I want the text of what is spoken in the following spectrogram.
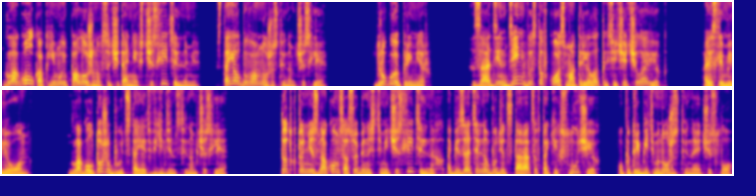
Глагол, как ему и положено в сочетаниях с числительными, стоял бы во множественном числе. Другой пример. За один день выставку осмотрело тысяча человек. А если миллион? Глагол тоже будет стоять в единственном числе. Тот, кто не знаком с особенностями числительных, обязательно будет стараться в таких случаях употребить множественное число.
